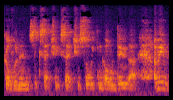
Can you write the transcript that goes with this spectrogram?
governance, etc., etc. So we can go and do that. I mean,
